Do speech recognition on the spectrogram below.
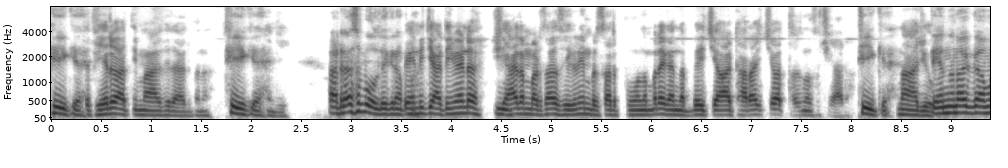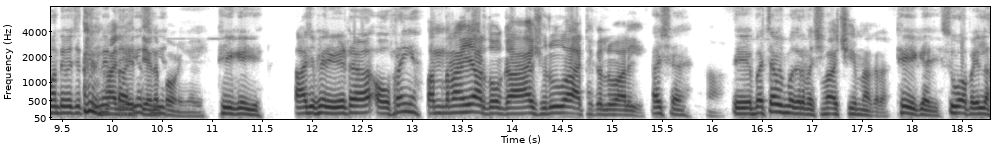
ਠੀਕ ਹੈ। ਤੇ ਫੇਰ ਰਾਤੀ ਮਾਰ ਫਿਰ ਰਾਤ ਬਣਾ। ਠੀਕ ਹੈ। ਹਾਂਜੀ। ਐਡਰੈਸ ਬੋਲ ਦੇ ਕਰਾਂ ਪਿੰਡ ਚਾਟੀਵਿੰਡ ਸ਼ਹਿਰ ਅੰਮ੍ਰਿਤਸਰ ਸਿਗਨੀ ਅੰਮ੍ਰਿਤਸਰ ਫੋਨ ਨੰਬਰ ਹੈਗਾ 90418 ਠੀਕ ਹੈ। ਨਾ ਜੋ ਤਿੰਨ ਨਗ ਗਾਵਾਂ ਦੇ ਵਿੱਚ ਤਿੰਨੇ ਤਾਜ਼ੀਆਂ ਤਿੰਨ ਪਾਉਣੀਆਂ ਜੀ। ਠੀਕ ਹੈ ਜੀ। ਅੱਜ ਫਿਰ ਰੇਟ ਆਫਰ ਹੀ ਆ? 15000 ਤੋਂ ਗਾਂ ਸ਼ੁਰੂ ਆ 8 ਕਿਲੋ ਵਾਲੀ। ਅੱਛਾ। ਤੇ ਬੱਚਾ ਵੀ ਮਗਰ ਬੱਚੀ ਵੱਛੀ ਮਗਰ। ਠੀਕ ਹੈ ਜੀ ਸੂਆ ਪਹਿਲਾ।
